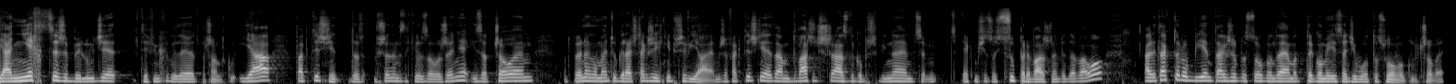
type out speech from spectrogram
ja nie chcę, żeby ludzie te filmiki oglądali od początku. I ja faktycznie do, wyszedłem z takiego założenia i zacząłem od pewnego momentu grać tak, że ich nie przewijałem. Że faktycznie tam dwa czy trzy razy tylko przewinąłem, jak mi się coś super ważne wydawało, ale tak to robiłem tak, że po prostu oglądałem od tego miejsca, gdzie było to słowo kluczowe.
